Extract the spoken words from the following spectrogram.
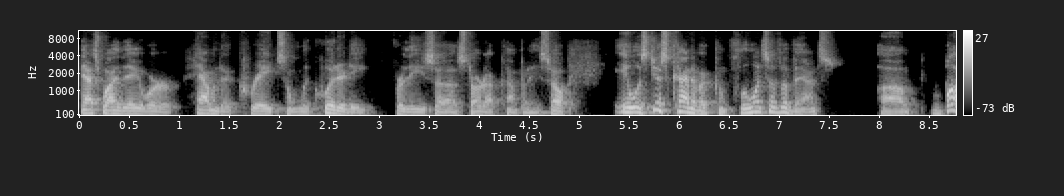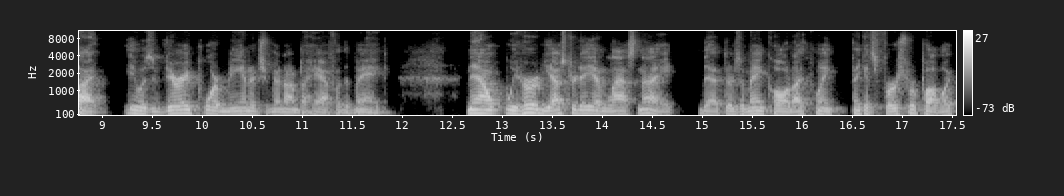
that's why they were having to create some liquidity for these uh, startup companies. So it was just kind of a confluence of events, uh, but it was very poor management on behalf of the bank. Now, we heard yesterday and last night that there's a bank called, I think, think it's First Republic,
